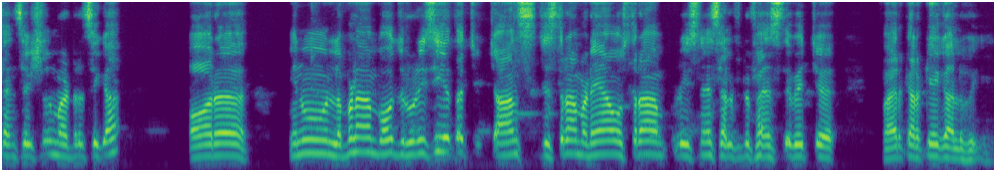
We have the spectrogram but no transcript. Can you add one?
ਸੈਂਸੇਸ਼ਨਲ ਮਰਡਰ ਸੀਗਾ। ਔਰ ਇਹਨੂੰ ਲੱਭਣਾ ਬਹੁਤ ਜ਼ਰੂਰੀ ਸੀ ਇਹ ਤਾਂ ਚਾਂਸ ਜਿਸ ਤਰ੍ਹਾਂ ਬਣਿਆ ਉਸ ਤਰ੍ਹਾਂ ਪੁਲਿਸ ਨੇ ਸੈਲਫ ਡਿਫੈਂਸ ਦੇ ਵਿੱਚ ਫਾਇਰ ਕਰਕੇ ਗੱਲ ਹੋਈ।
